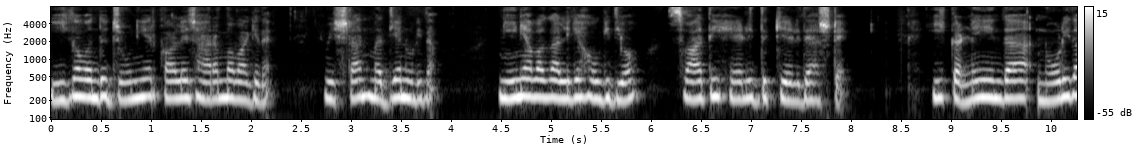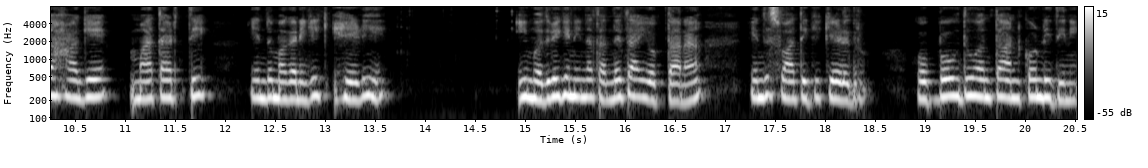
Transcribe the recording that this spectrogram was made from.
ಈಗ ಒಂದು ಜೂನಿಯರ್ ಕಾಲೇಜ್ ಆರಂಭವಾಗಿದೆ. ವಿಶ್ರಾಂತ್ ಮಧ್ಯ ನುಡಿದ. ನೀನು ಯಾವಾಗ ಅಲ್ಲಿಗೆ ಹೋಗಿದೆಯೋ? ಸ್ವಾತಿ ಹೇಳಿದ್ದು ಕೇಳಿದೆ ಅಷ್ಟೆ. ಈ ಕಣ್ಣಿನಿಂದ ನೋಡಿದ ಹಾಗೆ ಮಾತಾಡ್ತಿ ಎಂದು ಮಗನಿಗೆ ಹೇಳಿ, ಈ ಮದುವೆಗೆ ನಿನ್ನ ತಂದೆ ತಾಯಿ ಒಪ್ತಾರಾ? ಎಂದು ಸ್ವಾತಿಗೆ ಕೇಳಿದ್ರು. ಒಪ್ಪಬಹುದು ಅಂತ ಅಂದ್ಕೊಂಡಿದ್ದೀನಿ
